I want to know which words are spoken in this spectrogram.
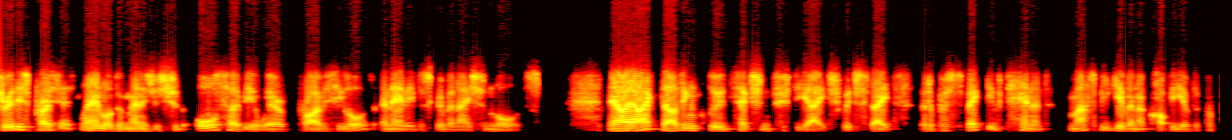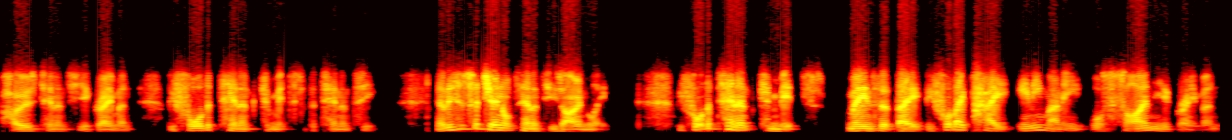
Through this process, landlords and managers should also be aware of privacy laws and anti-discrimination laws. Now, our Act does include Section 50H, which states that a prospective tenant must be given a copy of the proposed tenancy agreement before the tenant commits to the tenancy. Now, this is for general tenancies only. Before the tenant commits means that they, before they pay any money or sign the agreement,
